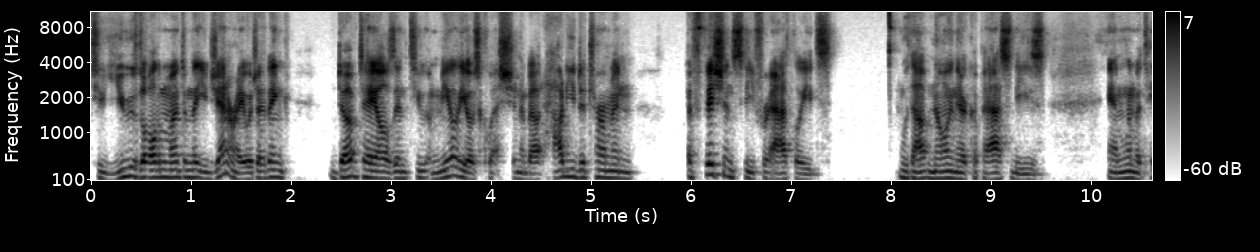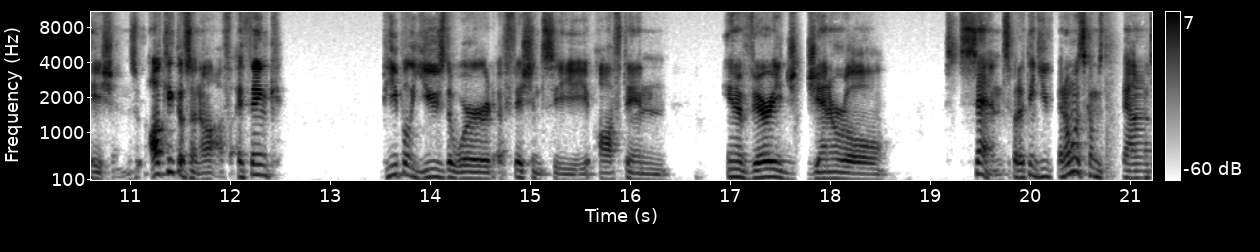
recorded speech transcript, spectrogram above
to use all the momentum that you generate, which I think dovetails into Emilio's question about how do you determine efficiency for athletes without knowing their capacities and limitations. I'll kick this one off. I think people use the word efficiency often in a very general sense, but I think you it almost comes down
